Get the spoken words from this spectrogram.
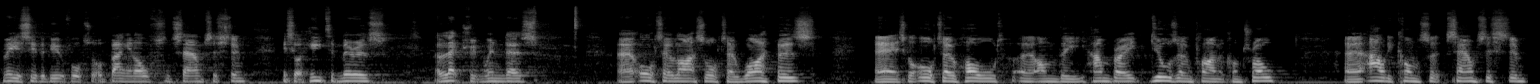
There you see the beautiful sort of Bang & Olufsen sound system. It's got heated mirrors, electric windows, uh, auto lights, auto wipers. Uh, it's got auto hold on the handbrake, dual zone climate control, Audi concert sound system,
